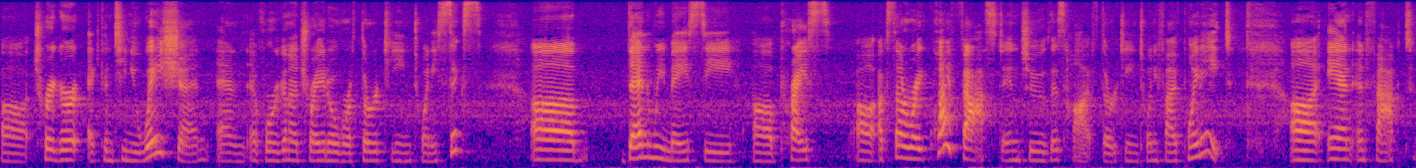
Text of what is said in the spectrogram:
uh, trigger a continuation, and if we're going to trade over 1326, uh, then we may see uh, price uh, accelerate quite fast into this high of 1325.8 uh, and in fact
